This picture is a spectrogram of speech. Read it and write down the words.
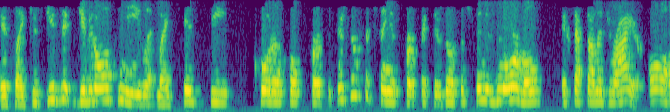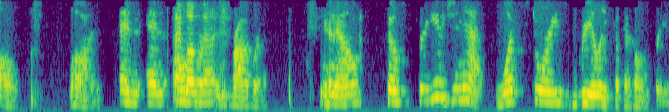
It's like just give it give it all to me. Let my kids be quote unquote perfect. There's no such thing as perfect. There's no such thing as normal except on a dryer. All flawed and and I all love work that. in progress. You know. So for you, Jeanette, what stories really took it home for you?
